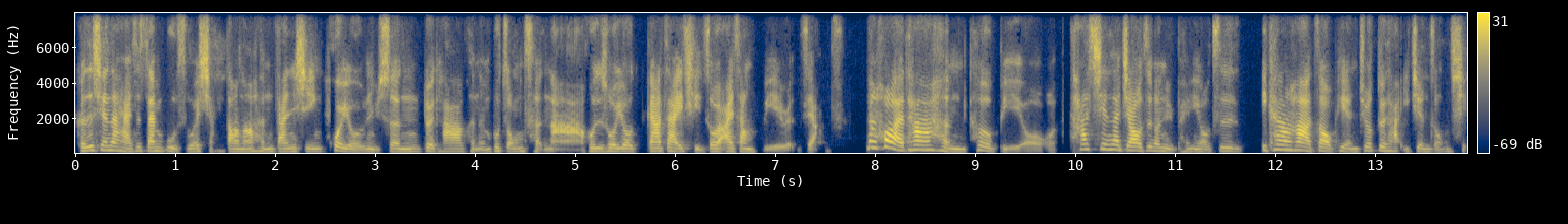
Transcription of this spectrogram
可是现在还是三不五时会想到，然后很担心会有女生对他可能不忠诚啊，或者说又跟他在一起之后爱上别人这样子。那后来他很特别哦，他现在交的这个女朋友是一看到他的照片就对他一见钟情，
